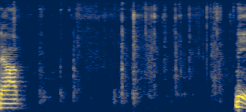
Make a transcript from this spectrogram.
นะครับ นี่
